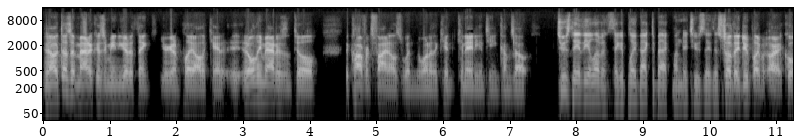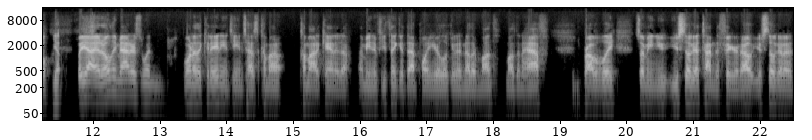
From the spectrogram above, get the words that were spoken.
No, it doesn't matter because I mean you got to think you're going to play all the can. It only matters until the conference finals when one of the can- Canadian team comes out. Tuesday the 11th, they could play back to back Monday, Tuesday this week. So week. they do play. All right, cool. Yep. But yeah, it only matters when one of the Canadian teams has to come out come out of Canada. I mean, if you think at that point you're looking at another month, month and a half, probably. So I mean, you you still got time to figure it out. You're still gonna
